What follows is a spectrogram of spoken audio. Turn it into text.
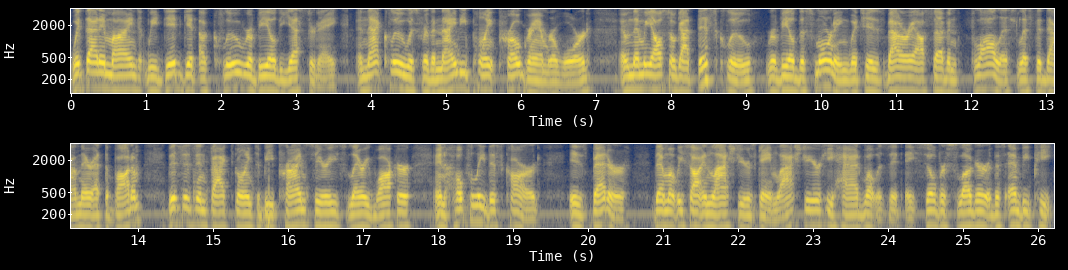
with that in mind, we did get a clue revealed yesterday, and that clue was for the 90 point program reward. And then we also got this clue revealed this morning, which is Battle Royale 7 Flawless listed down there at the bottom. This is, in fact, going to be Prime Series Larry Walker, and hopefully, this card is better than what we saw in last year's game. Last year, he had, what was it, a Silver Slugger, this MVP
